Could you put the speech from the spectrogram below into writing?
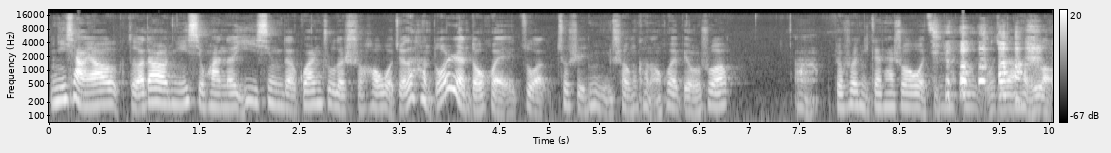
你想要得到你喜欢的异性的关注的时候，我觉得很多人都会做，就是女生可能会，比如说。啊，比如说你跟他说我今天我我觉得很冷，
